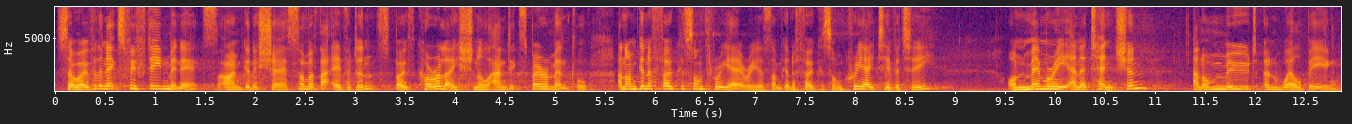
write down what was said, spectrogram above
So over the next 15 minutes, I'm going to share some of that evidence, both correlational and experimental, and I'm going to focus on three areas. I'm going to focus on creativity, on memory and attention, and on mood and well-being.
